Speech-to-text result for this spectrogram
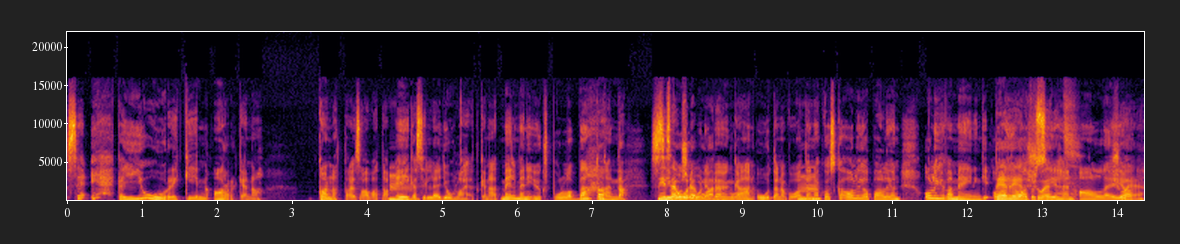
se ehkä juurikin arkena kannattaisi avata, mm. eikä sille juhlahetkenä. Et meillä meni yksi pullo vähän Totta. Niin se uuden vuoden mönkään pullo. uutena vuotena, Mm. koska oli jo paljon, oli hyvä meininki, oli siihen alle ja.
